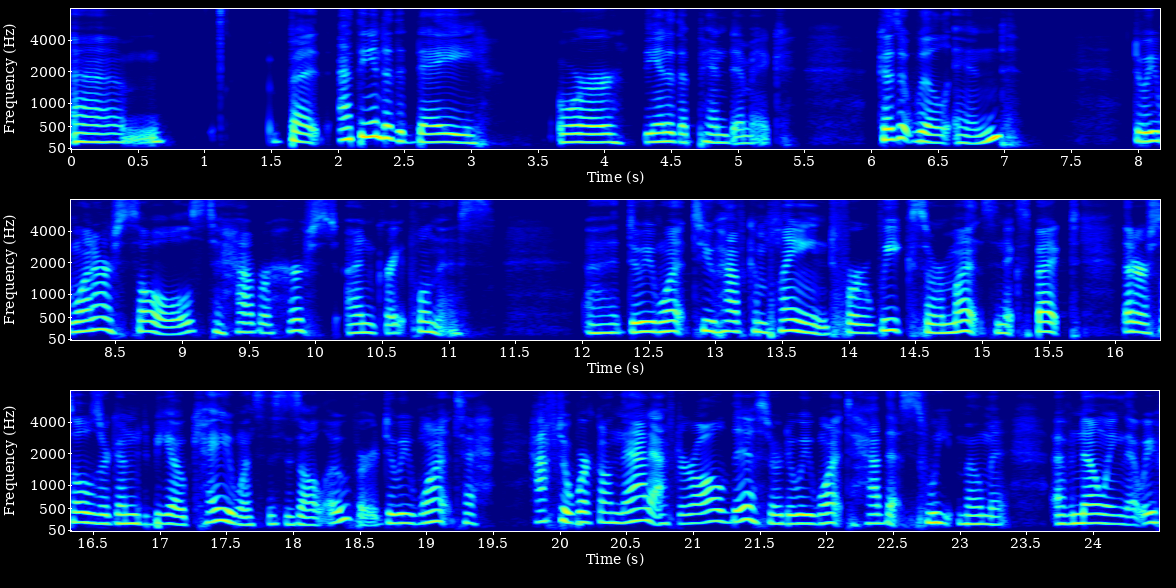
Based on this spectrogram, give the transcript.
um, but at the end of the day or the end of the pandemic because it will end do we want our souls to have rehearsed ungratefulness uh, do we want to have complained for weeks or months and expect that our souls are going to be okay once this is all over? Do we want to have to work on that after all this, or do we want to have that sweet moment of knowing that we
